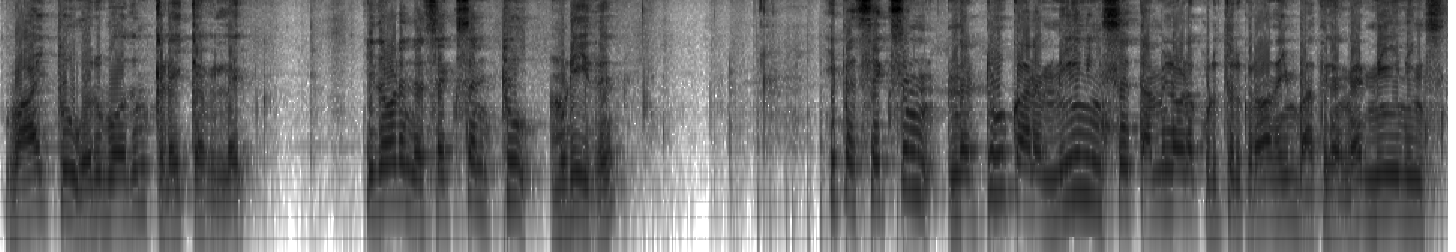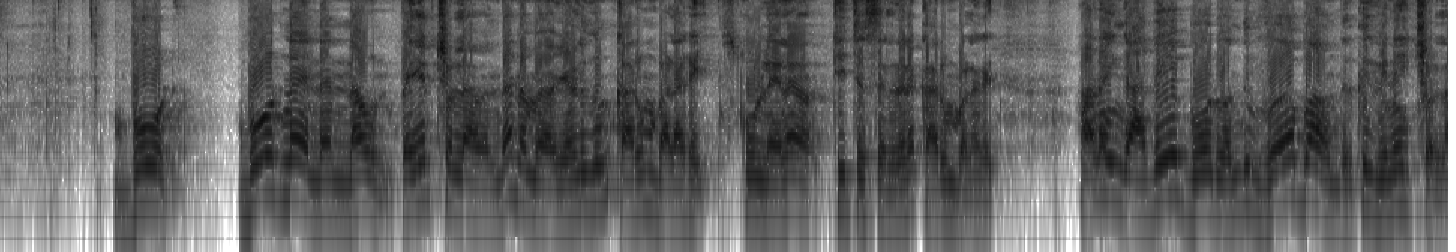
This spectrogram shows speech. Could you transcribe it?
வாய்ப்பு ஒருபோதும் கிடைக்கவில்லை. இதோட இந்த செக்ஷன் டூ முடியுது. இப்போ செக்ஷன் இந்த டூக்கான மீனிங்ஸை தமிழோட கொடுத்துருக்குறோம். அதையும் பார்த்துக்கோங்க. மீனிங்ஸ் போர்டு போர்டுனா என்ன? நவுன் பெயர் சொல்ல வந்தால் நம்ம எழுதும் கரும்பலகை. ஸ்கூல்லலாம் டீச்சர்ஸ் எழுதுகிற கரும்பலகை. ஆனால் இங்கே அதே போர்டு வந்து வேர்பாக வந்திருக்கு வினை சொல்ல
